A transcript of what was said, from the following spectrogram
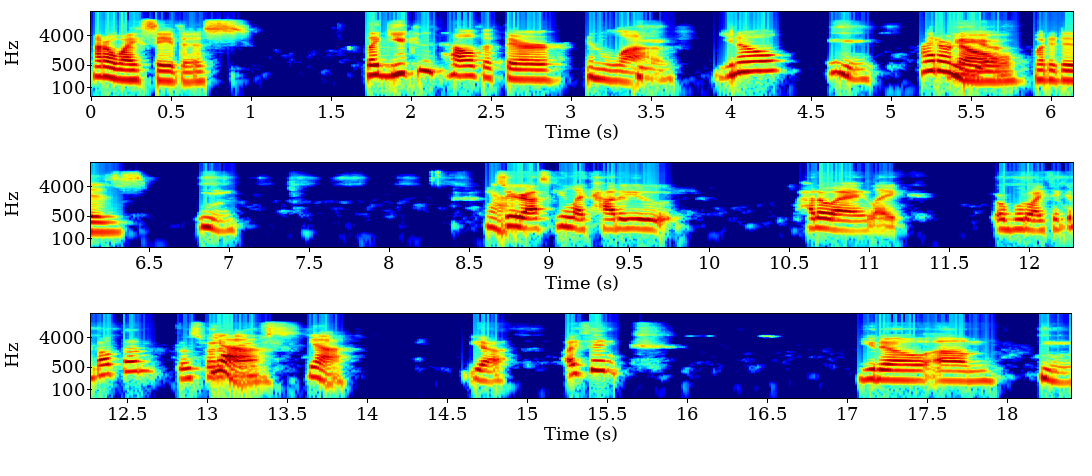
how do I say this? Like you can tell that they're in love mm. you know mm. i don't know yeah. what it is mm. yeah. so you're asking like how do you how do i like or what do i think about them those photographs yeah yeah yeah i think you know um hmm,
